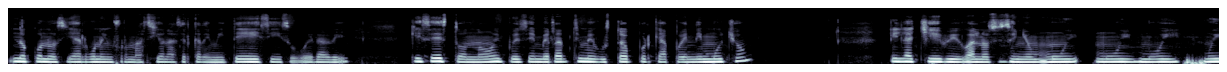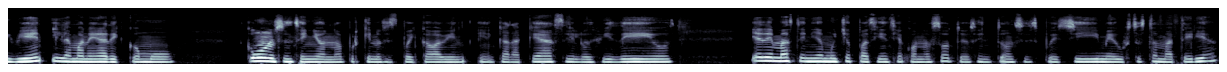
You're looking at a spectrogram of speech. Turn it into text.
no conocía alguna información acerca de mi tesis o era de qué es esto, ¿no? Y pues en verdad sí me gustó porque aprendí mucho y la chef igual nos enseñó muy, muy, muy, muy bien y la manera de cómo, cómo nos enseñó, ¿no? Porque nos explicaba bien en cada clase, los videos y además tenía mucha paciencia con nosotros, entonces pues sí me gustó esta materia,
